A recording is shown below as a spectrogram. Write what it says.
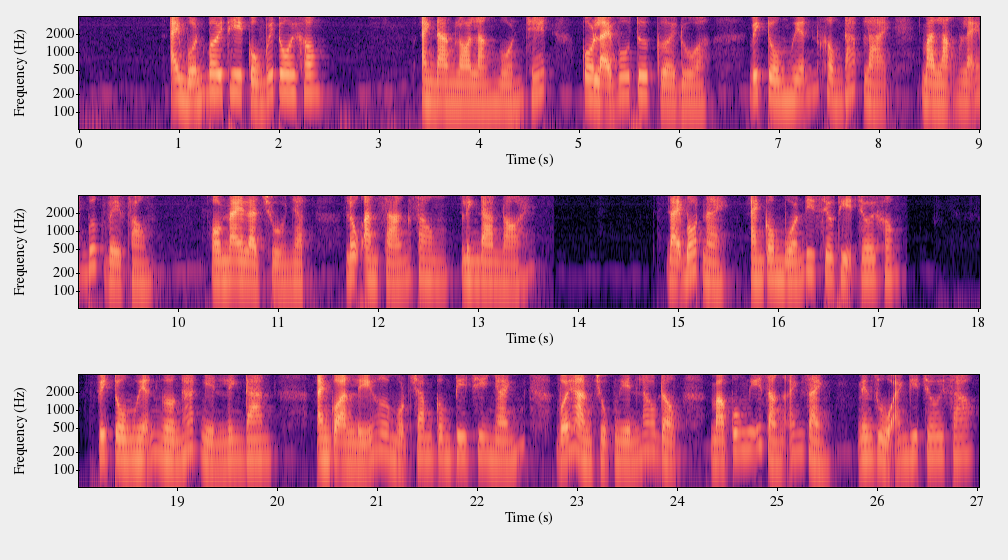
Anh muốn bơi thi cùng với tôi không? Anh đang lo lắng muốn chết. Cô lại vô tư cười đùa. Victor Nguyễn không đáp lại mà lặng lẽ bước về phòng. Hôm nay là chủ nhật. Lúc ăn sáng xong, Linh Đan nói. Đại bốt này, anh có muốn đi siêu thị chơi không? Victor Nguyễn ngơ ngác nhìn Linh Đan. Anh quản lý hơn 100 công ty chi nhánh với hàng chục nghìn lao động mà cô nghĩ rằng anh rảnh nên rủ anh đi chơi sao?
